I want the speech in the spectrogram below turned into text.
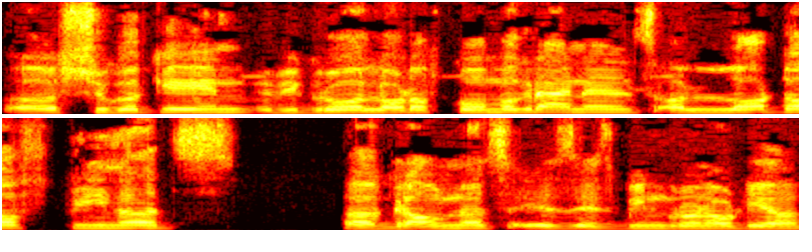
uh, sugarcane. We grow a lot of pomegranates, a lot of peanuts, uh, groundnuts is is being grown out here.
